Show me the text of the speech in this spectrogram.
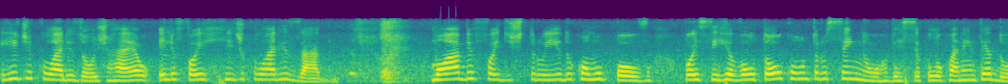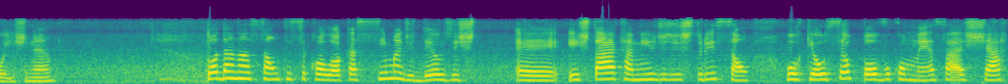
ridicularizou Israel, ele foi ridicularizado. Moabe foi destruído como povo, pois se revoltou contra o Senhor. Versículo 42, né? Toda nação que se coloca acima de Deus é, está a caminho de destruição, porque o seu povo começa a achar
